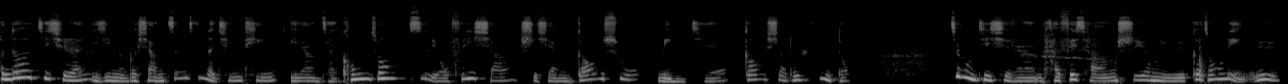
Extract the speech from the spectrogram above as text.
很多机器人已经能够像真正的蜻蜓一样在空中自由飞翔，实现高速、敏捷、高效的运动。这种机器人还非常适用于各种领域，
